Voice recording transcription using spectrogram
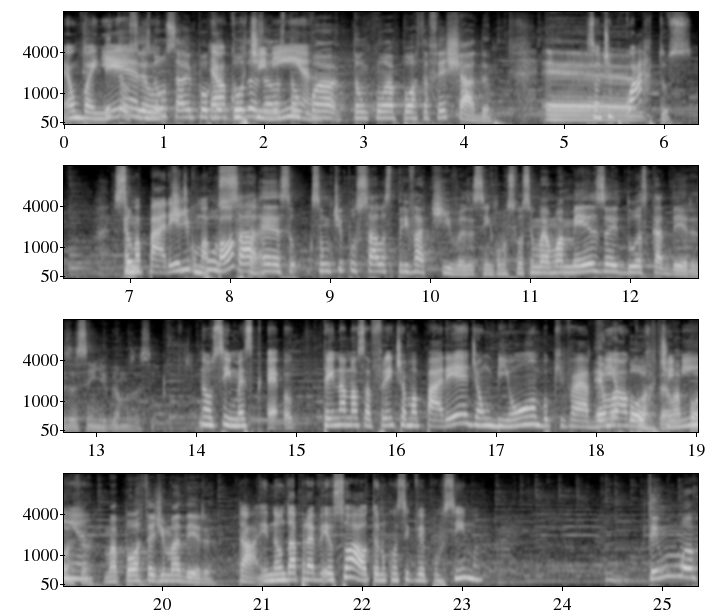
é um banheiro. Então, vocês não sabem porque é todas elas cortininha? estão com, a- com a porta fechada. É, São tipo quartos? são uma parede com uma tipo porta? é, são, são tipo salas privativas, assim, como se fosse uma, uma mesa e duas cadeiras, assim, digamos assim. Não, sim, mas é, tem na nossa frente é uma parede, é um biombo que vai abrir É uma, uma porta, é uma cortininha. porta. Uma porta de madeira. Tá, e não dá pra ver. Eu sou alta, eu não consigo ver por cima? Tem uma-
